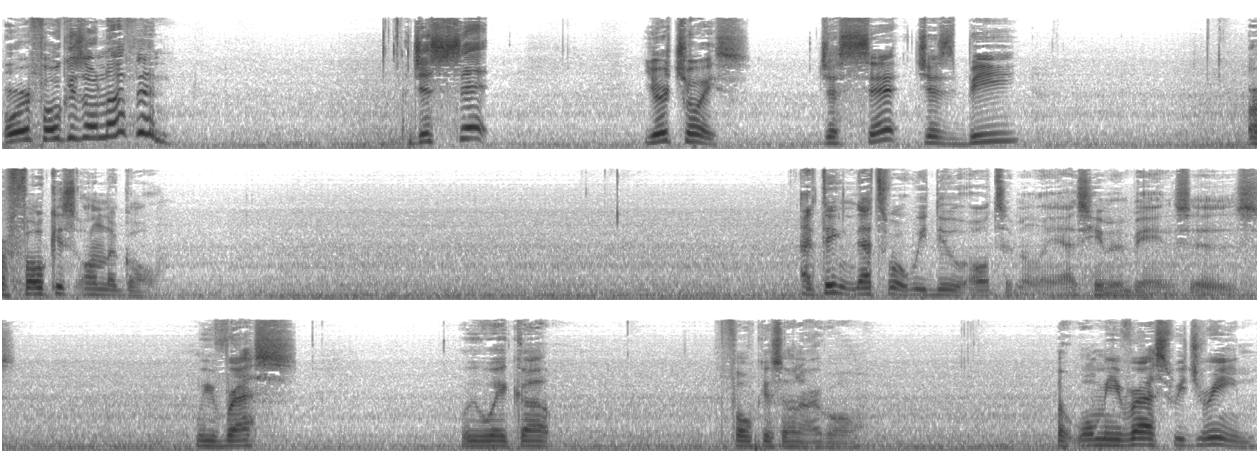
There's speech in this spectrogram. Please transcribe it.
Or focus on nothing. Just sit. Your choice. Just sit, just be, or focus on the goal. I think that's what we do ultimately as human beings is we rest, we wake up, focus on our goal. But when we rest, we dream.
